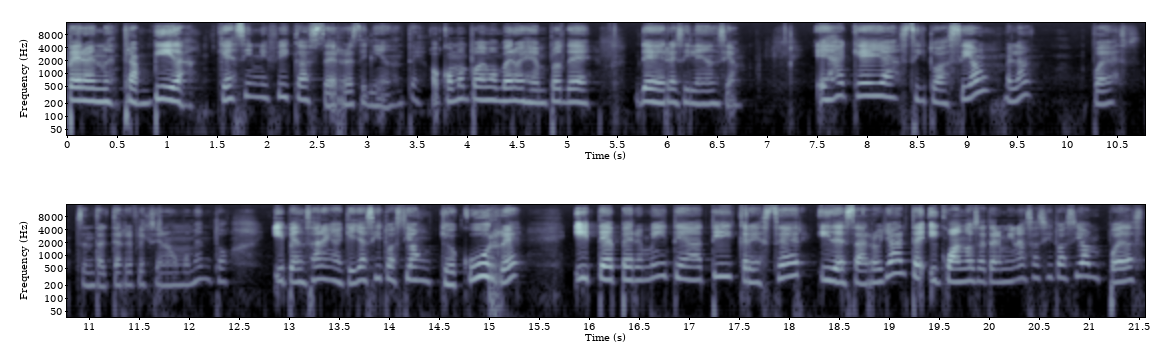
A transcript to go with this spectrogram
Pero en nuestras vidas, ¿qué significa ser resiliente? ¿O cómo podemos ver ejemplos de, de resiliencia? Es aquella situación, ¿verdad? Puedes sentarte a reflexionar un momento y pensar en aquella situación que ocurre y te permite a ti crecer y desarrollarte y cuando se termina esa situación puedas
